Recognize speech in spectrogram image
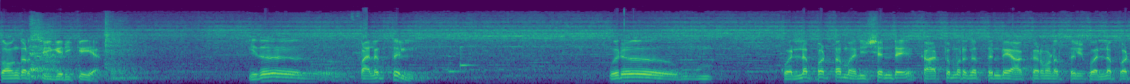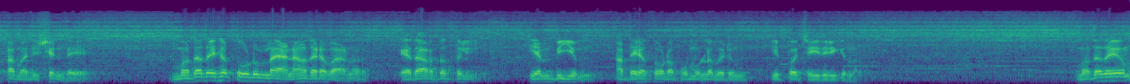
കോൺഗ്രസ് സ്വീകരിക്കുകയാണ്. ഇത് ഫലത്തിൽ ഒരു കൊല്ലപ്പെട്ട മനുഷ്യന്റെ കാട്ടുമൃഗത്തിന്റെ ആക്രമണത്തിൽ കൊല്ലപ്പെട്ട മനുഷ്യന്റെ മൃതദേഹത്തോടുള്ള അനാദരവാണ് യഥാർത്ഥത്തിൽ എം പിയും അദ്ദേഹത്തോടൊപ്പമുള്ളവരും ഇപ്പോൾ ചെയ്തിരിക്കുന്നത്. മൃതദേഹം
